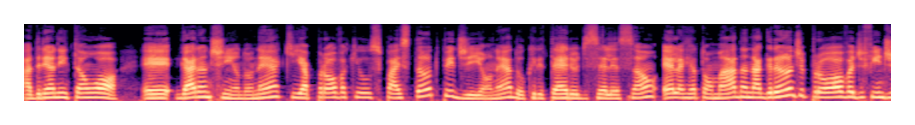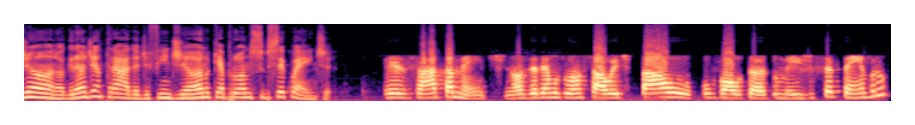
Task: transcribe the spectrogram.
Adriana, então, ó, é, garantindo, né, que a prova que os pais tanto pediam, né, do critério de seleção, ela é retomada na grande prova de fim de ano, a grande entrada de fim de ano, que é para o ano subsequente. Exatamente. Nós devemos lançar o edital por volta do mês de setembro,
